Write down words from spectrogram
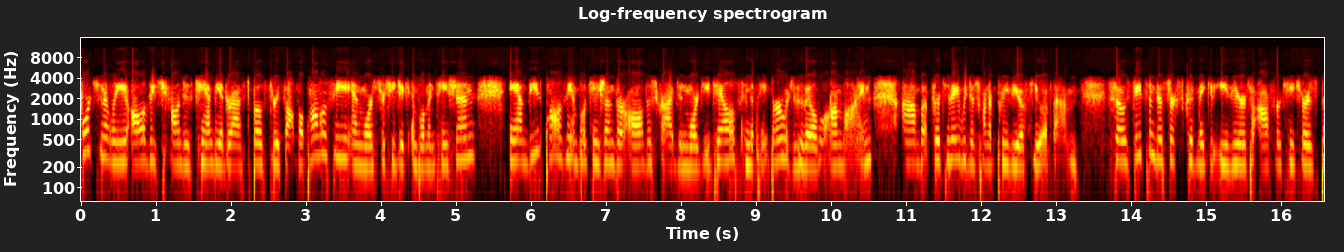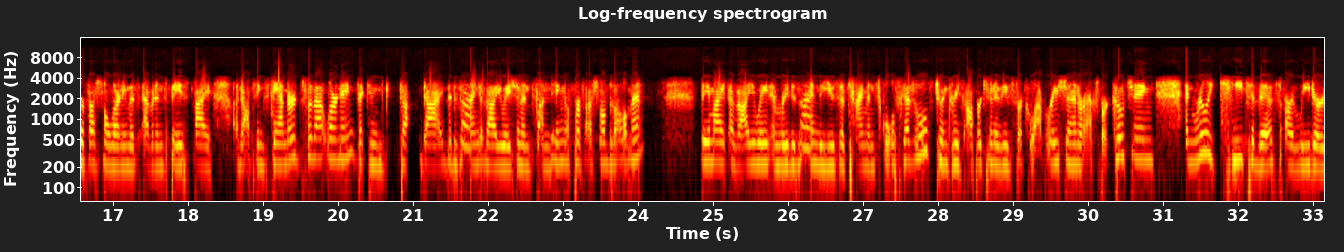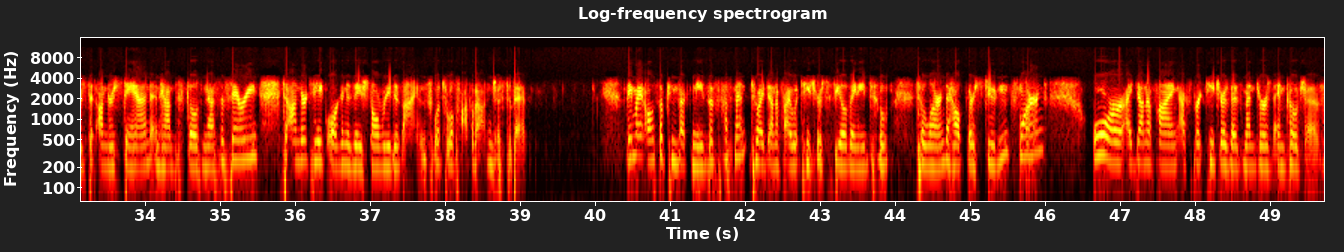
Fortunately, all of these challenges can be addressed both through thoughtful policy and more strategic implementation. And these policy implications are all described in more details in the paper, which is available online. Um, but for today, we just want to preview a few of them. So states and districts could make it easier to offer teachers professional learning that's evidence-based by adopting standards for that learning that can guide the design, evaluation, and funding of professional development. They might evaluate and redesign the use of time in school schedules to increase opportunities for collaboration or expert coaching. And really key to this are leaders that understand and have the skills necessary to undertake organizational redesigns, which we'll talk about in just a bit. They might also conduct needs assessment to identify what teachers feel they need to, to learn to help their students learn, or identifying expert teachers as mentors and coaches.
